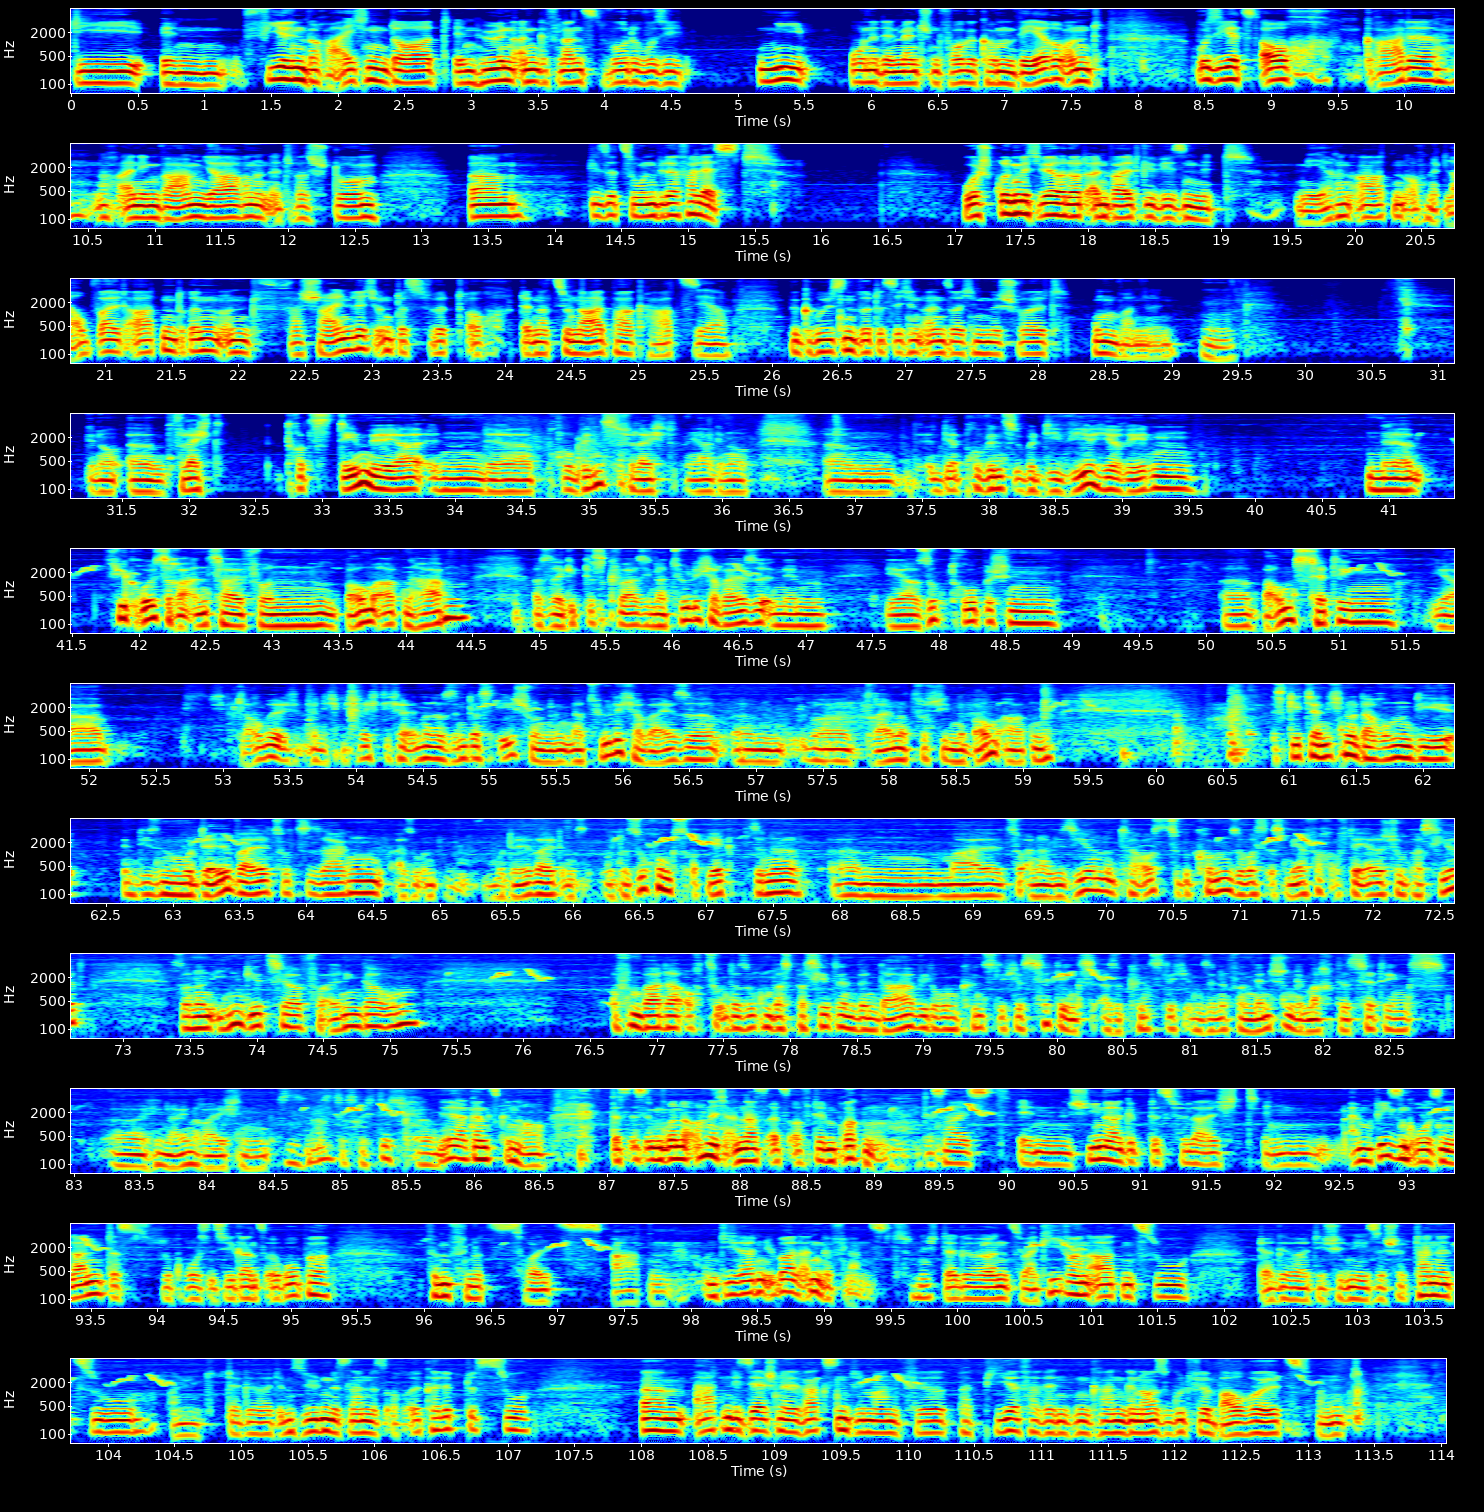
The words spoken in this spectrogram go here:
die in vielen Bereichen dort in Höhen angepflanzt wurde, wo sie nie ohne den Menschen vorgekommen wäre und wo sie jetzt auch gerade nach einigen warmen Jahren und etwas Sturm ähm, diese Zonen wieder verlässt. Ursprünglich wäre dort ein Wald gewesen mit mehreren Arten, auch mit Laubwaldarten drin und wahrscheinlich, und das wird auch der Nationalpark Harz sehr begrüßen, wird es sich in einen solchen Mischwald umwandeln. Hm. Genau, äh, vielleicht trotzdem wir ja in der Provinz, vielleicht, ja genau, ähm, in der Provinz, über die wir hier reden, eine viel größere Anzahl von Baumarten haben. Also da gibt es quasi natürlicherweise in dem eher subtropischen äh, Baumsetting, ja, ich glaube, wenn ich mich richtig erinnere, sind das eh schon natürlicherweise ähm, über 300 verschiedene Baumarten. Es geht ja nicht nur darum, die in diesem Modellwald sozusagen, also Modellwald im Untersuchungsobjektsinne ähm, mal zu analysieren und herauszubekommen. Sowas ist mehrfach auf der Erde schon passiert, sondern Ihnen geht es ja vor allen Dingen darum, offenbar da auch zu untersuchen, was passiert denn, wenn da wiederum künstliche Settings, also künstlich im Sinne von menschengemachte Settings äh, hineinreichen. Ist, mhm. ist, das richtig? Ähm ja, ganz genau. Das ist im Grunde auch nicht anders als auf dem Brocken. Das heißt, in China gibt es vielleicht in einem riesengroßen Land, das so groß ist wie ganz Europa, fünf Nutzholzarten. Und die werden überall angepflanzt. Nicht? Da gehören zwei Kiefernarten zu, da gehört die chinesische Tanne zu und da gehört im Süden des Landes auch Eukalyptus zu. Ähm, Arten, die sehr schnell wachsen, die man für Papier verwenden kann, genauso gut für Bauholz. Und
